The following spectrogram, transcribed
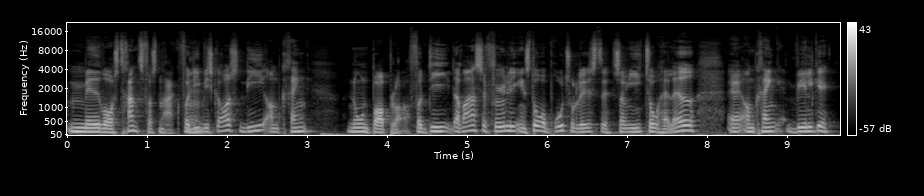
med vores transfersnak, fordi mm. vi skal også lige omkring nogle bobler, fordi der var selvfølgelig en stor brutoliste, som I to havde lavet, øh, omkring hvilke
